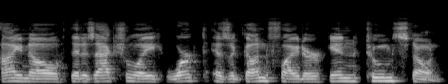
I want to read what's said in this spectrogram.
I know that has actually worked as a gunfighter in Tombstone.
